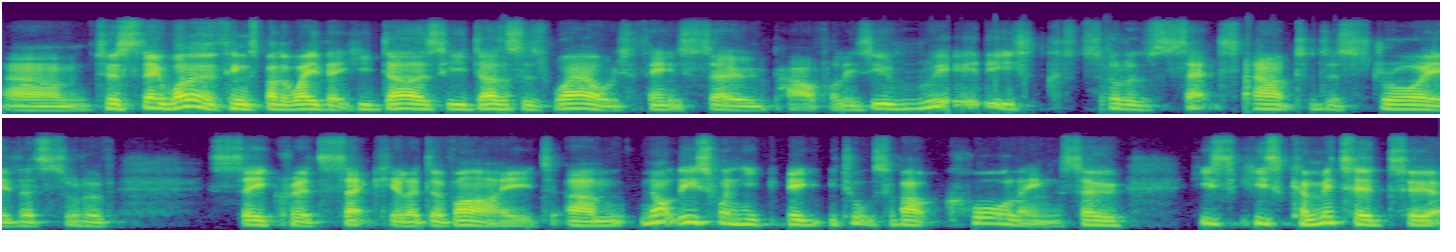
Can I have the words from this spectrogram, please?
um, to say one of the things, by the way, that he does, he does as well, which I think is so powerful, is he really sort of sets out to destroy this sort of sacred secular divide. Um, not least when he he talks about calling. So he's he's committed to.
